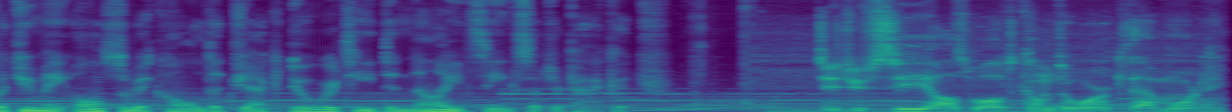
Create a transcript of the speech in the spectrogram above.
But you may also recall that Jack Dougherty denied seeing such a package. Did you see Oswald come to work that morning?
